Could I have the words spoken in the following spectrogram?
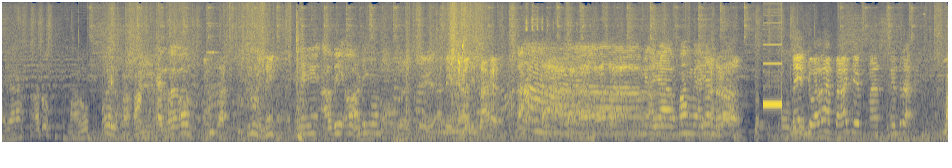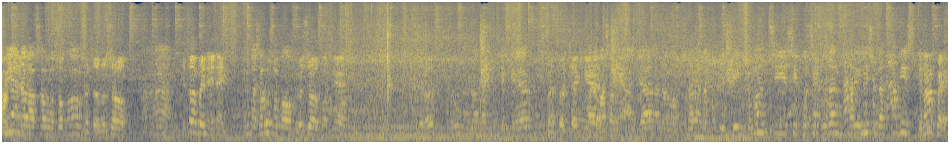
saya, aduh, malu. Woi, Hendra, Om. Hendra. Ini? Ini Aldi, Om. Aldi, Om. Oh, berarti adanya Ali Taher. Ah, mie ayam, Mang, mie ayam. bro. Nih, jual apa aja, Mas Hendra? Ini ada bakso rusuk, Om. Bakso rusuk. Ah, Itu apa ini? Ini? ini bakso rusuk, Om. Rusuk, oke. Terus? Terus ada bakso ceker, Bakso ada ceker. baksonya aja, ada lobster, ada kepiting. Cuman si seafood seafoodan hari ini sudah habis. Kenapa?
